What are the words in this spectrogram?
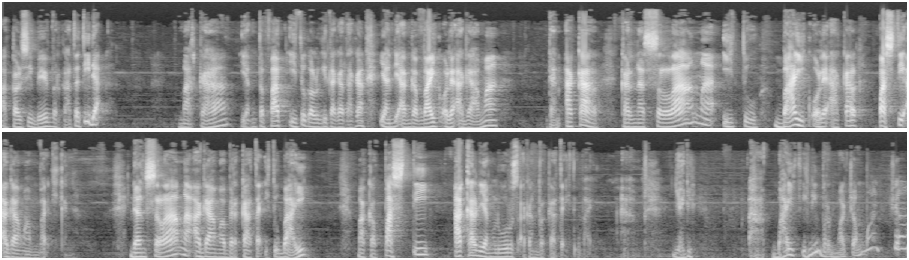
akal si B berkata tidak. Maka yang tepat itu kalau kita katakan yang dianggap baik oleh agama dan akal. Karena selama itu baik oleh akal, pasti agama membaikkannya. Dan selama agama berkata itu baik, maka pasti akal yang lurus akan berkata itu baik. Nah, jadi ah, baik ini bermacam-macam.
